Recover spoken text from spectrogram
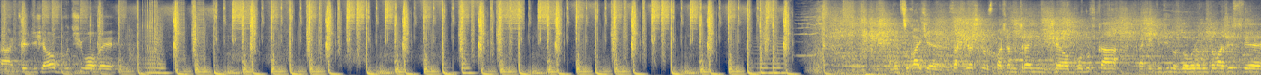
tak, czyli dzisiaj obwód siłowy. Więc słuchajcie, za chwileczkę rozpoczynamy trening, dzisiaj obwodówka, tak jak widzimy w dobrym towarzystwie.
